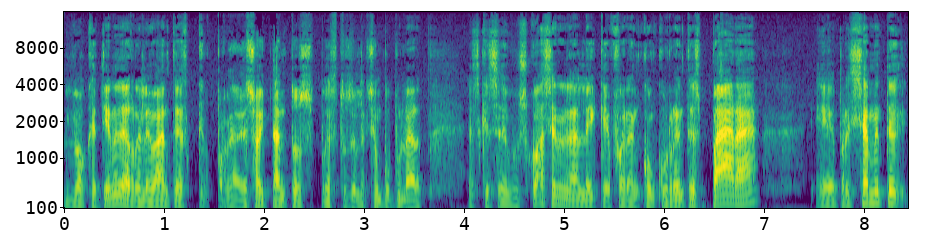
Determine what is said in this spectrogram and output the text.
lo que tiene de relevante es que, por eso hay tantos puestos de elección popular, es que se buscó hacer en la ley que fueran concurrentes para precisamente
